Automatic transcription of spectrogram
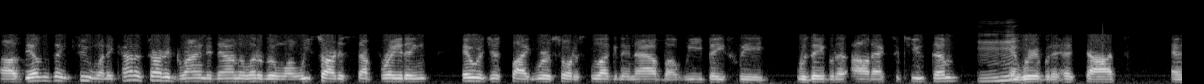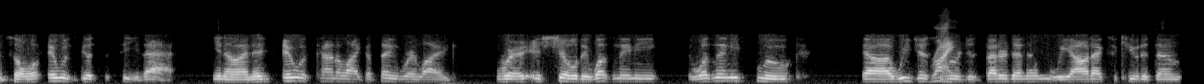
uh, the other thing too, when it kind of started grinding down a little bit, when we started separating, it was just like we were sort of slugging it out, but we basically was able to out execute them, Mhm. and we were able to hit shots. And so it was good to see that, you know. And it it was kind of like a thing where like where it showed it wasn't any it wasn't any fluke. Uh, we just Right. we were just better than them. We out executed them,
